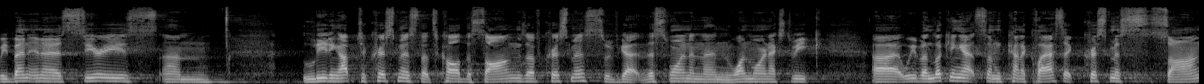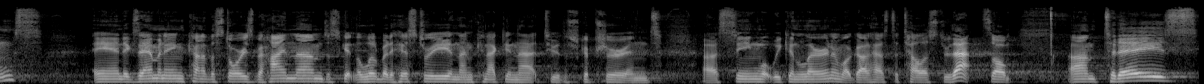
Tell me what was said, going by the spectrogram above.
We've been in a series um, leading up to Christmas that's called the Songs of Christmas. We've got this one and then one more next week. Uh, we've been looking at some kind of classic Christmas songs and examining kind of the stories behind them, just getting a little bit of history and then connecting that to the scripture and uh, seeing what we can learn and what God has to tell us through that. So um, today's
